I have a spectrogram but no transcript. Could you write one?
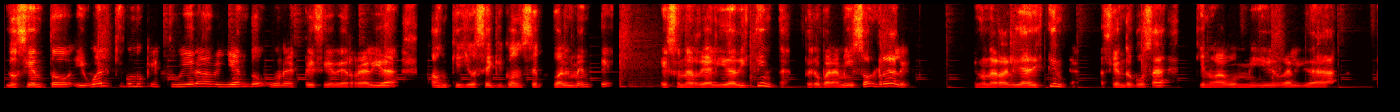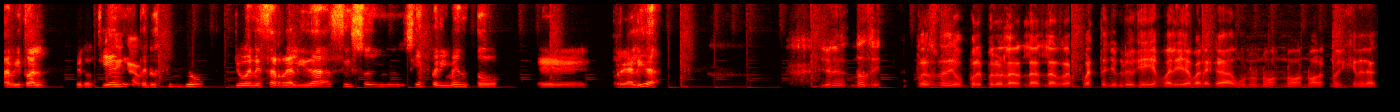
lo siento igual que como que estuviera viviendo una especie de realidad, aunque yo sé que conceptualmente es una realidad distinta, pero para mí son reales en una realidad distinta, haciendo cosas que no hago en mi realidad habitual. Pero, tiene, pero sí yo, yo en esa realidad sí soy, sí experimento eh, realidad. Yo no, sé, por eso te digo, pero, la, la, respuesta yo creo que ahí es válida para cada uno, no, no, no, no en general.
